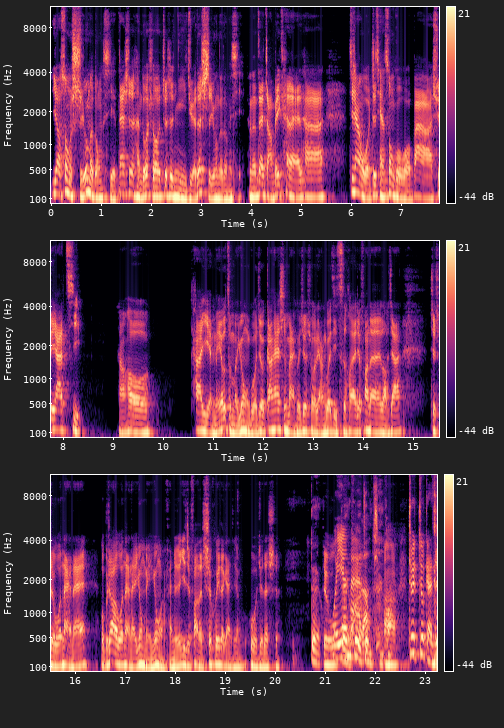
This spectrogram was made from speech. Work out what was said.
要送实用的东西，但是很多时候就是你觉得实用的东西，可能在长辈看来他，就像我之前送过我爸血压计，然后他也没有怎么用过，就刚开始买回去的时候量过几次，后来就放在老家，就是我奶奶，我不知道我奶奶用没用啊，反正一直放着吃灰的感觉，我觉得是。对，对，我也，买了。啊，就就感觉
